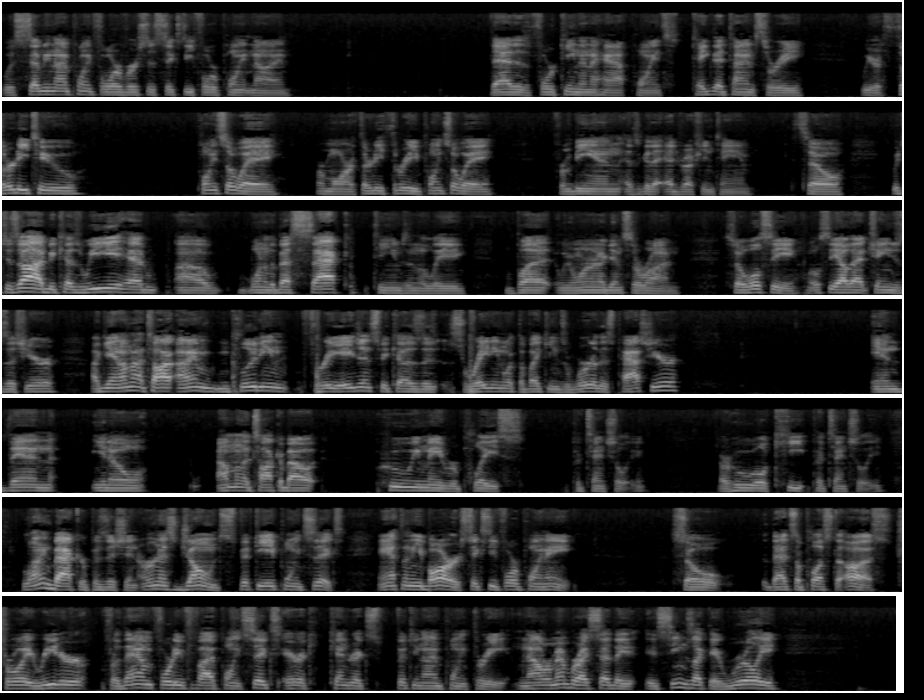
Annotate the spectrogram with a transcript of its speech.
was 79.4 versus 64.9. That is 14 and a half points. Take that times three. We are 32 points away or more, 33 points away from being as good an edge rushing team. So which is odd because we had uh, one of the best sack teams in the league, but we weren't against the run. So we'll see. We'll see how that changes this year. Again, I'm not talking. I'm including free agents because it's rating what the Vikings were this past year. And then, you know, I'm going to talk about who we may replace potentially or who we'll keep potentially. Linebacker position Ernest Jones, 58.6. Anthony Barr, 64.8. So that's a plus to us. Troy Reeder for them, 45.6. Eric Kendricks, 59.3. Now remember, I said they. It seems like they really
